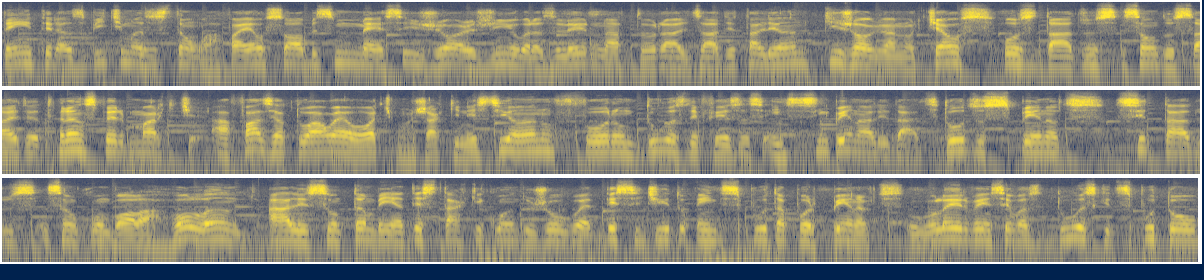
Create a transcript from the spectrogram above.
Dentre as vítimas estão Rafael Sobis, Messi, Jorginho brasileiro naturalizado italiano que joga no Chelsea. Os dados são do site Transfer Market. A fase atual é ótima, já que neste ano foram duas defesas em 5 penalidades. Todos os pênaltis citados são com bola rolando. Alisson também é destaque quando o jogo é decidido em disputa por pênaltis. O goleiro venceu as duas que disputou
